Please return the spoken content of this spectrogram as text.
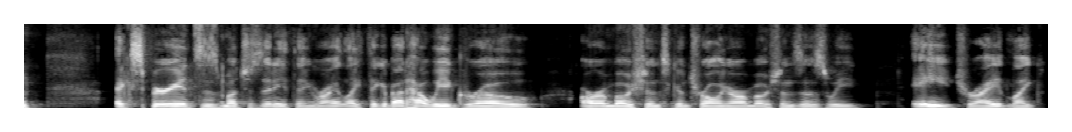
experience as much as anything, right? Like, think about how we grow our emotions, controlling our emotions as we age, right? Like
